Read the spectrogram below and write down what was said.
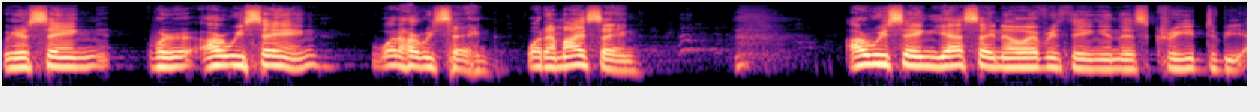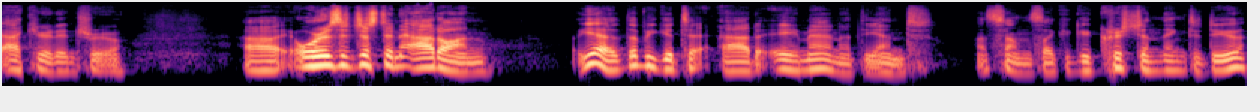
we are saying, we're, are we saying, what are we saying? What am I saying? Are we saying, yes, I know everything in this creed to be accurate and true? Uh, or is it just an add on? Yeah, that'd be good to add amen at the end. That sounds like a good Christian thing to do.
